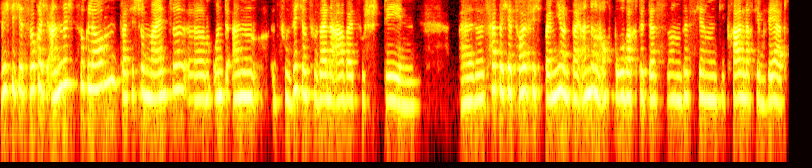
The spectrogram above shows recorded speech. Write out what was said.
Wichtig ist wirklich an sich zu glauben, was ich schon meinte, ähm, und an zu sich und zu seiner Arbeit zu stehen. Also das habe ich jetzt häufig bei mir und bei anderen auch beobachtet, dass so ein bisschen die Frage nach dem Wert.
